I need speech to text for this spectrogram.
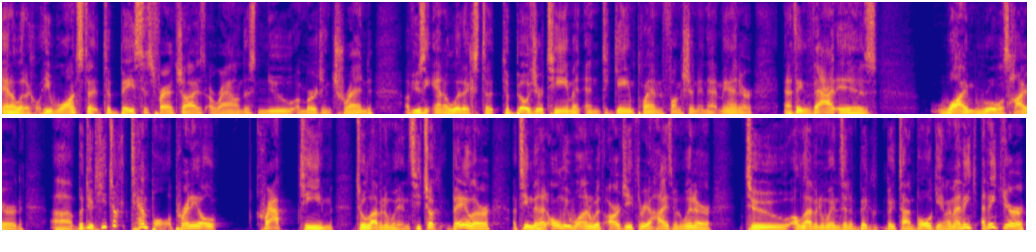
analytical. He wants to to base his franchise around this new emerging trend of using analytics to to build your team and, and to game plan and function in that manner. And I think that is why Rhule was hired. Uh, but dude, he took Temple, a perennial crap team, to 11 wins. He took Baylor, a team that had only won with RG3, a Heisman winner, to 11 wins in a big big time bowl game. I mean, I think I think you're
